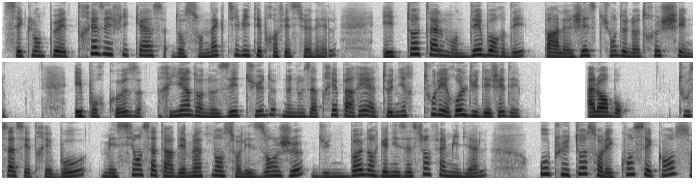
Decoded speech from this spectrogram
c'est que l'on peut être très efficace dans son activité professionnelle et totalement débordé par la gestion de notre chez nous. Et pour cause, rien dans nos études ne nous a préparé à tenir tous les rôles du DGD. Alors bon, tout ça c'est très beau, mais si on s'attardait maintenant sur les enjeux d'une bonne organisation familiale, ou plutôt sur les conséquences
